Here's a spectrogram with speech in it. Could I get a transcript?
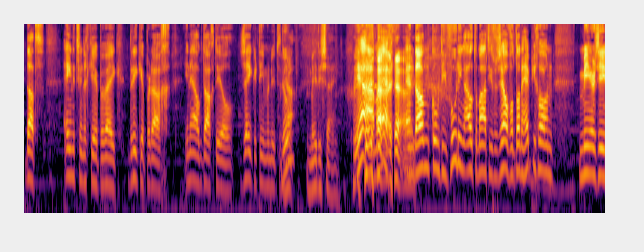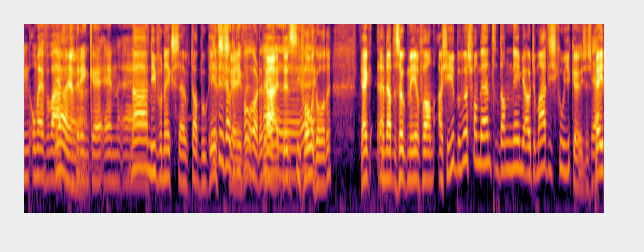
dat 21 keer per week, drie keer per dag, in elk dagdeel, zeker 10 minuten doen. Ja, medicijn. Ja, maar echt. Ja, En dan komt die voeding automatisch vanzelf. Want dan heb je gewoon meer zin om even water Ja, te drinken. En, eh, nou, niet voor niks heb ik dat boek Het eerst is ook in die volgorde, nee, ja, eh, dit is die ja. volgorde. Kijk, en dat is ook meer van, als je hier bewust van bent, dan neem je automatisch goede keuzes. Ja.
